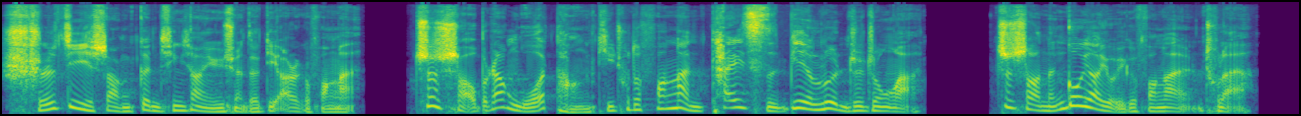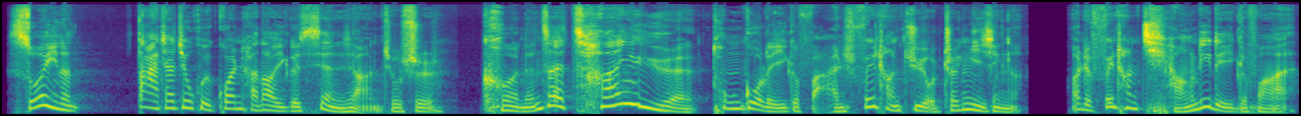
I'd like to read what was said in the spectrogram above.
实际上更倾向于选择第二个方案，至少不让我党提出的方案胎死辩论之中啊，至少能够要有一个方案出来啊。所以呢，大家就会观察到一个现象，就是可能在参议院通过了一个法案是非常具有争议性的。而且非常强力的一个方案，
